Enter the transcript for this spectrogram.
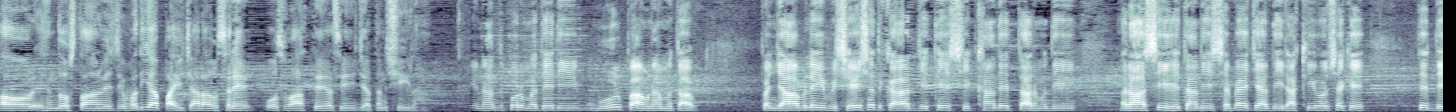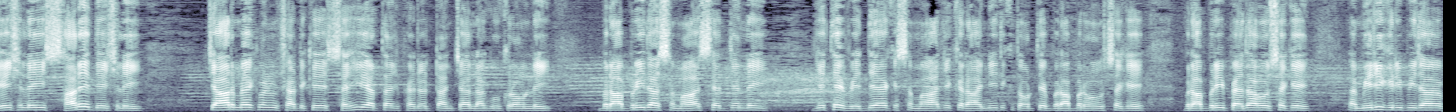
ਔਰ ਹਿੰਦੁਸਤਾਨ ਵਿੱਚ ਵਧੀਆ ਭਾਈਚਾਰਾ ਉਸਰੇ। ਉਸ ਵਾਸਤੇ ਅਸੀਂ ਯਤਨਸ਼ੀਲ ਹਾਂ। ਆਨੰਦਪੁਰ ਮਤੇ ਦੀ ਮੂਲ ਭਾਵਨਾ ਮੁਤਾਬਕ ਪੰਜਾਬ ਲਈ ਵਿਸ਼ੇਸ਼ ਅਧਿਕਾਰ ਜਿੱਥੇ ਸਿੱਖਾਂ ਦੇ ਧਰਮ ਦੀ ਰਾਸੀ ਹਿੱਤਾਂ ਦੀ, ਸੱਭਿਆਚਾਰ ਦੀ ਰਾਖੀ ਹੋ ਸਕੇ ਤੇ ਦੇਸ਼ ਲਈ, ਸਾਰੇ ਦੇਸ਼ ਲਈ ਚਾਰ ਮਹਿਕਮੇ ਨੂੰ ਛੱਡ ਕੇ ਸਹੀ ਅਰਥਾਂ 'ਚ ਫੈਡਰਲ ਢਾਂਚਾ ਲਾਗੂ ਕਰਾਉਣ ਲਈ ਬਰਾਬਰੀ ਦਾ ਸਮਾਜ ਸਿਰਜਣ ਲਈ, ਜਿੱਥੇ ਵਿਦਿਅਕ ਸਮਾਜਿਕ ਰਾਜਨੀਤਿਕ ਤੌਰ ਤੇ ਬਰਾਬਰ ਹੋ ਸਕੇ, ਬਰਾਬਰੀ ਪੈਦਾ ਹੋ ਸਕੇ, ਅਮੀਰੀ ਗਰੀਬੀ ਦਾ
